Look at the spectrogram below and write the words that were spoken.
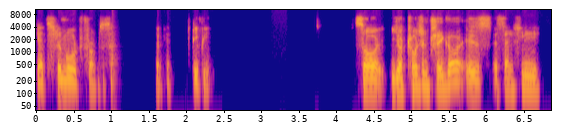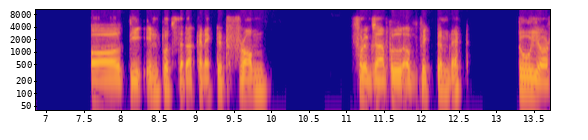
gets removed from the circuit, TP. So your Trojan trigger is essentially uh, the inputs that are connected from, for example, a victim net to your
